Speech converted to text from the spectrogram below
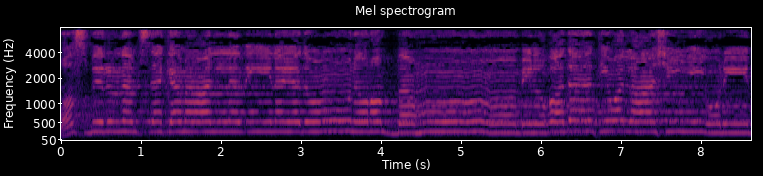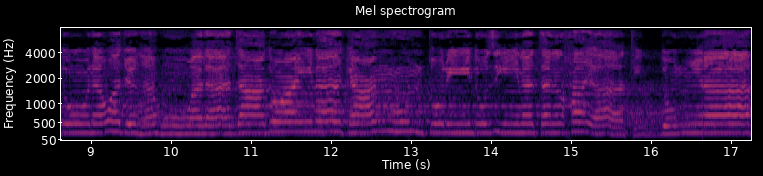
وَاصْبِرْ نَفْسَكَ مَعَ الَّذِينَ يَدْعُونَ رَبَّهُم بِالْغَدَاةِ وَالْعَشِيِّ يُرِيدُونَ وَجْهَهُ ۖ وَلَا تَعْدُ عَيْنَاكَ عَنْهُمْ تُرِيدُ زِينَةَ الْحَيَاةِ الدُّنْيَا ۖ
